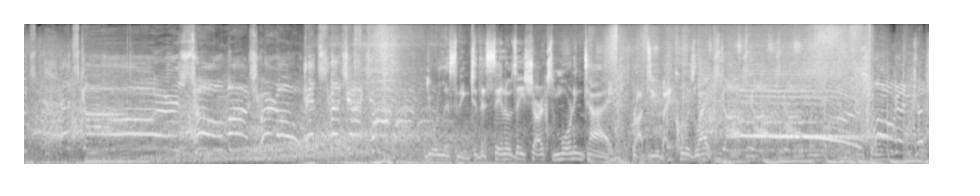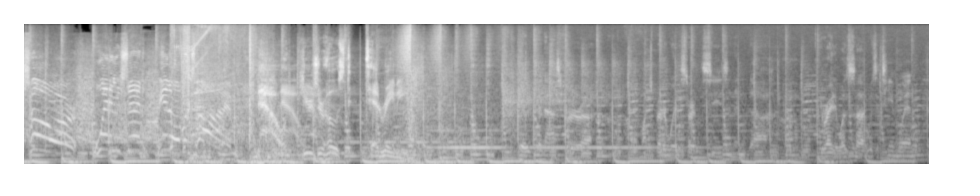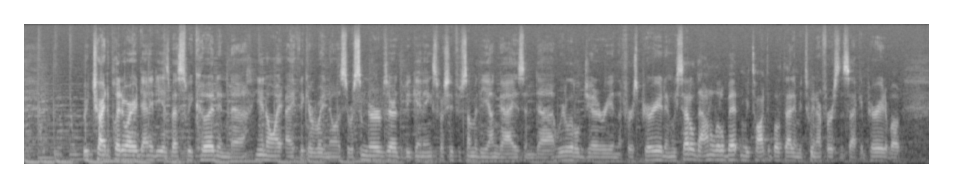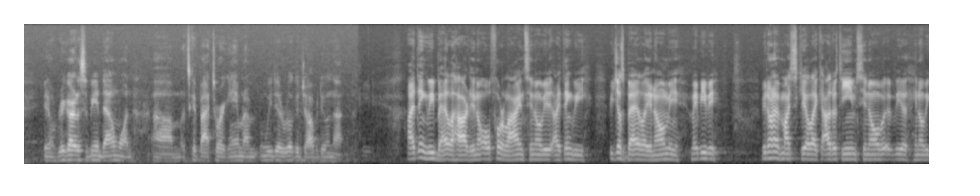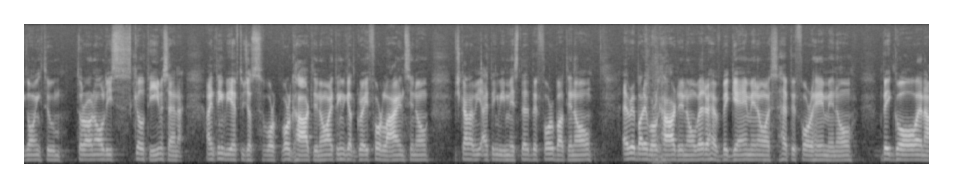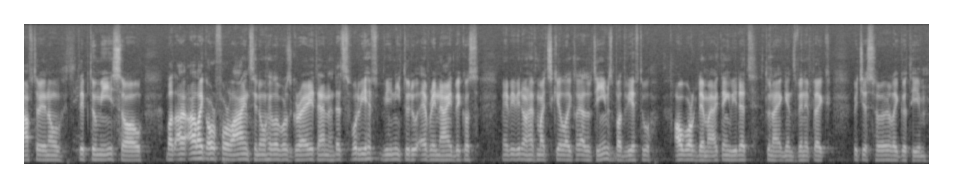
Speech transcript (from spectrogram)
Shoots and scores! Tomas Hertl hits the jackpot! You're listening to the San Jose Sharks Morning Tide, brought to you by Coors Light. Scores! Logan Couture wins it in overtime! Now, here's your host, Ted Ramey. We tried to play to our identity as best we could, and uh, you know I, I think everybody knows there were some nerves there at the beginning, especially for some of the young guys, and uh, we were a little jittery in the first period, and we settled down a little bit, and we talked about that in between our first and second period about you know regardless of being down one, um, let's get back to our game, and I'm, we did a real good job of doing that. I think we battle hard, you know, all four lines. You know, we, I think we, we just battle. You know, maybe we we don't have much skill like other teams. You know, we you know we're going to to run all these skill teams, and I think we have to just work work hard. You know, I think we got great four lines. You know, which kind of I think we missed that before, but you know, everybody work hard. You know, whether have big game. You know, it's happy for him. You know, big goal, and after you know tip to me. So. But I, I like our four lines. You know, Hiller was great, and that's what we have. We need to do every night because maybe we don't have much skill like other teams, but we have to outwork them. I think we did tonight against Winnipeg, which is a really good team.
